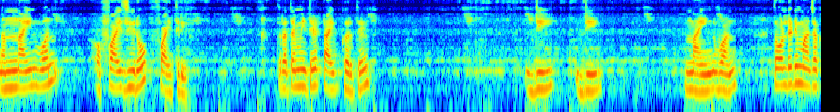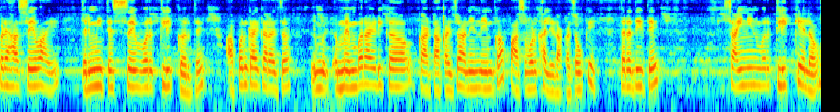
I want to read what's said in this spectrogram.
nine one five zero five three तर आता मी इथे टाईप करते डी डी नाईन वन. तर ऑलरेडी माझ्याकडे हा सेव आहे. तर मी इथे सेववर क्लिक करते. आपण काय करायचं? मेंबर आय डी का का टाकायचं आणि नेमका पासवर्ड खाली टाकायचा ओके तर आधी इथे साईन इनवर क्लिक केलं.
